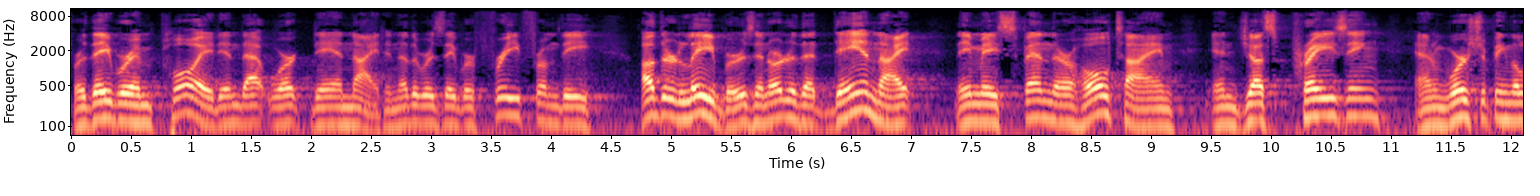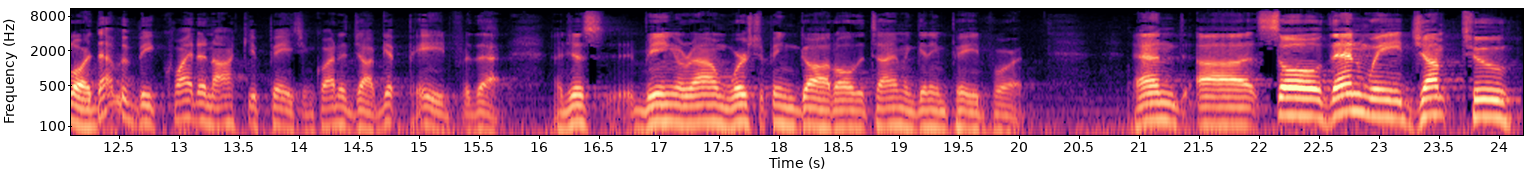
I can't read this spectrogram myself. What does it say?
for they were employed in that work day and night. In other words, they were free from the other labors in order that day and night they may spend their whole time in just praising and worshiping the Lord. That would be quite an occupation, quite a job. Get paid for that. Just being around worshiping God all the time and getting paid for it. And uh, so then we jump to,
